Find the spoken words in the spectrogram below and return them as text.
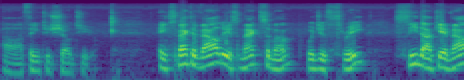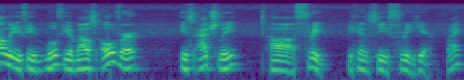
uh, thing to show to you. Expected value is maximum, which is 3. C dot get value, if you move your mouse over, is actually uh, 3. You can see 3 here, right?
